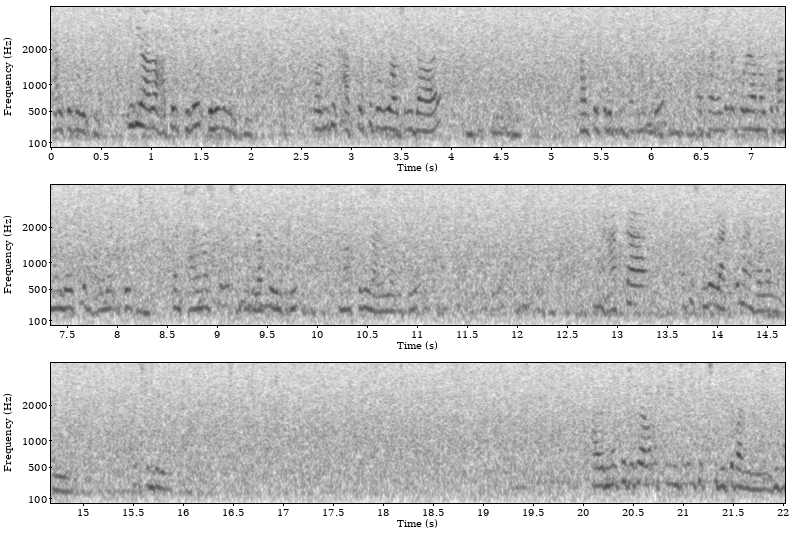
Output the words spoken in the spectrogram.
কালকে পড়েছি। চুরি আরও হাতে ছিল, খুলে ফেলেছি। কারণ কি কাজ করতে খুবই অসুবিধা হয়। কালকে পড়েছি শাখাগুলো। আর শাখাগুলো পরে আমার খুব আনন্দ হচ্ছে, ভালো লাগছে। কারণ ছয় মাস পরে শাখাগুলো পড়েছি। আমার খুবই ভালো লাগছে। মানে হাতটা এত সুন্দর লাগছে না বলার মতন না। সুন্দর লাগছে। আর মুখে যদি আমার ক্রিম ট্রিম কিছু দিতে পারি না, দিব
